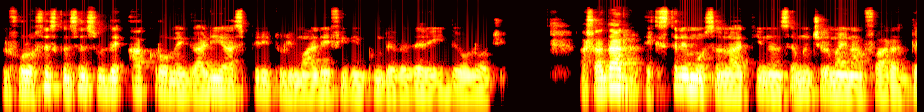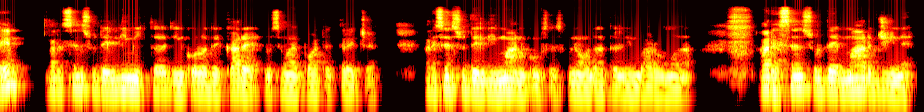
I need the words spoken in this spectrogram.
îl folosesc în sensul de acromegalie a spiritului malefic din punct de vedere ideologic. Așadar, extremus în latină însemnând cel mai în afară de, are sensul de limită dincolo de care nu se mai poate trece. Are sensul de liman, cum se spunea odată în limba română. Are sensul de margine.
